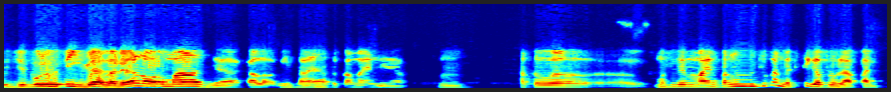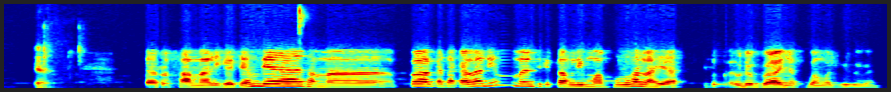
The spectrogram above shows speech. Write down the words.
73 padahal normalnya kalau misalnya satu pemain ya hmm, satu uh, musim main penuh itu kan berarti 38. Ya. Terus sama Liga Champions sama apa katakanlah dia main sekitar 50-an lah ya. Itu udah banyak banget gitu kan.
